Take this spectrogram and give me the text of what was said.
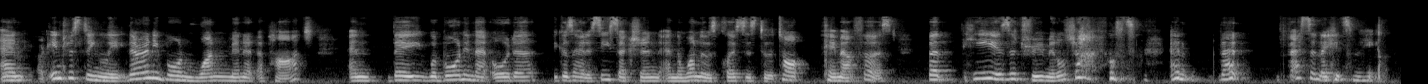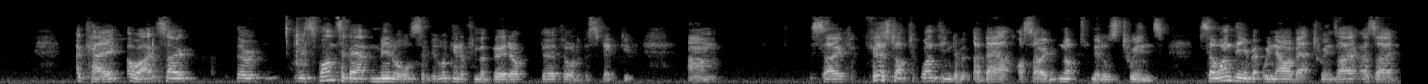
and okay. interestingly they're only born one minute apart and they were born in that order because i had a c-section and the one that was closest to the top came out first but he is a true middle child and that fascinates me. Okay, all right. So the response about middles, if you're looking at it from a birth order perspective, um, so first off, one thing to, about, oh, sorry, not middles, twins. So one thing about we know about twins, I, as I,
